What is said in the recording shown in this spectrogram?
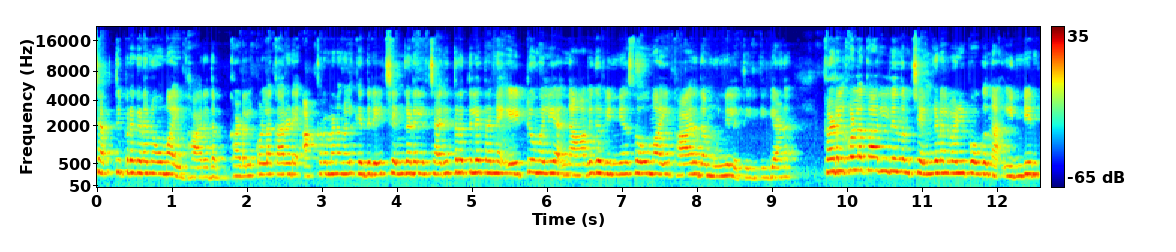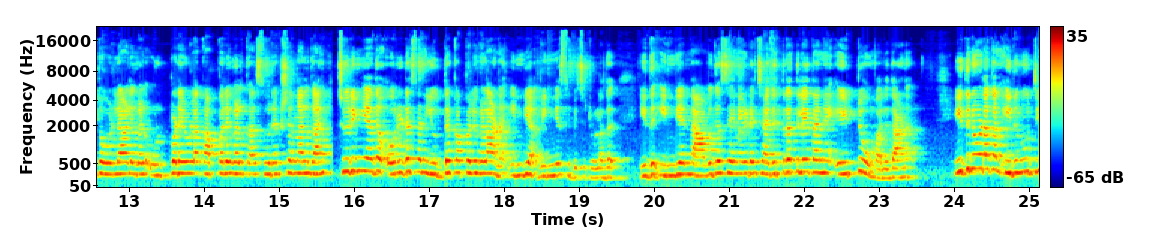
ശക്തി പ്രകടനവുമായി ഭാരതം. കടൽക്കൊള്ളക്കാരുടെ ആക്രമണങ്ങൾക്കെതിരെ ചെങ്കടൽ ചരിത്രത്തിലെ തന്നെ ഏറ്റവും വലിയ നാവിക വിന്യാസവുമായി ഭാരതം മുന്നിലെത്തിയിരിക്കുകയാണ്. കടൽക്കൊള്ളക്കാരിൽ നിന്നും ചെങ്കടൽ വഴി പോകുന്ന ഇന്ത്യൻ തൊഴിലാളികൾ ഉൾപ്പെടെയുള്ള കപ്പലുകൾക്ക് സുരക്ഷ നൽകാൻ ചുരുങ്ങിയത് ഒരു ഡസൻ യുദ്ധക്കപ്പലുകളാണ് ഇന്ത്യ വിന്യസിപ്പിച്ചിട്ടുള്ളത്. ഇത് ഇന്ത്യൻ നാവികസേനയുടെ ചരിത്രത്തിലെ തന്നെ ഏറ്റവും വലുതാണ്. ഇതിനോടകം ഇരുന്നൂറ്റി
